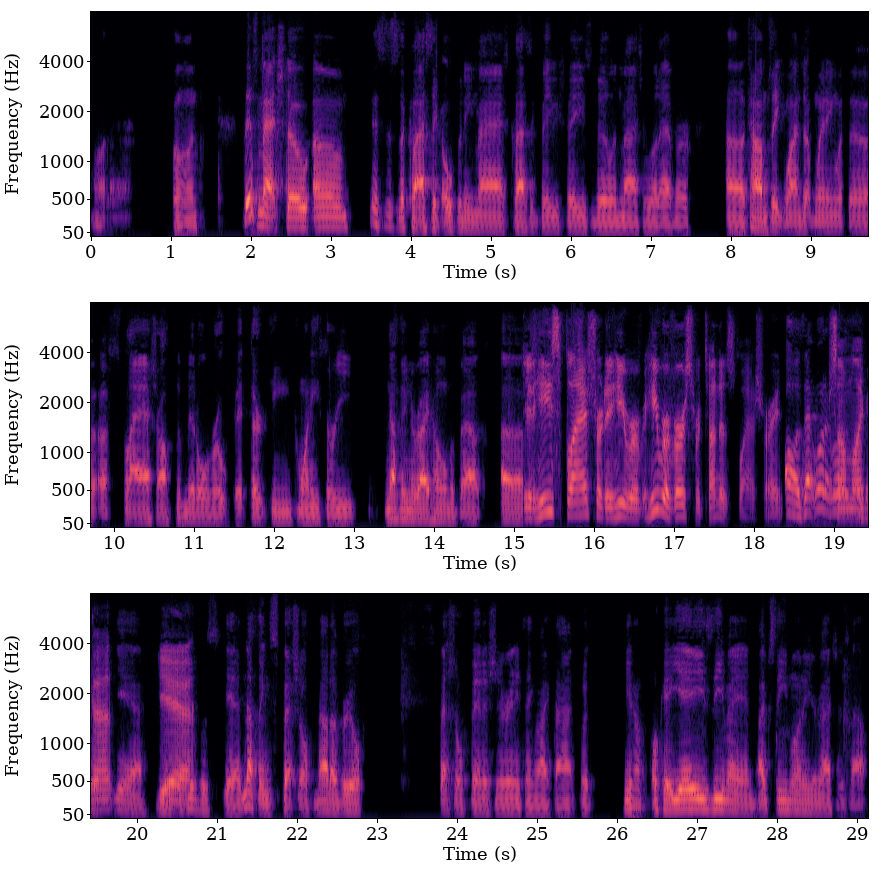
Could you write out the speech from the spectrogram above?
whatever. Fun. This match though, um, this is the classic opening match, classic babyface villain match or whatever. Uh, Tom Zenk winds up winning with a, a splash off the middle rope at 13:23. Nothing to write home about. Uh, Did he splash or did he re- he reversed Rotunda's splash? Right? oh, is that what it was? Something like Okay. that? Yeah. Yeah. It was, yeah, nothing special. Not a real special finish or anything like that. But, you know, okay, yay, Z-Man. I've seen one of your matches now.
